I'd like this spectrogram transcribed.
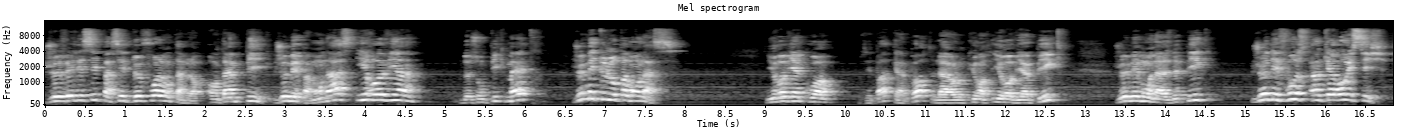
je vais laisser passer deux fois l'entame. Alors, entame pique, je ne mets pas mon as, il revient de son pic maître, je ne mets toujours pas mon as. Il revient quoi? Je sais pas, qu'importe. Là, en l'occurrence, il revient pique, je mets mon as de pique, je défausse un carreau ici.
